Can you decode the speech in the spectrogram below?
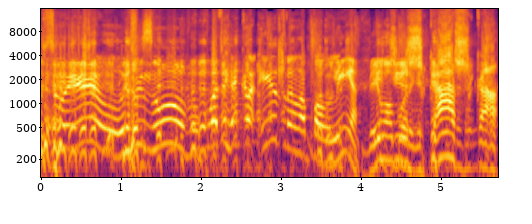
Isso eu, de novo. Pode reclamar. Entra na Paulinha Vem e descasca.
